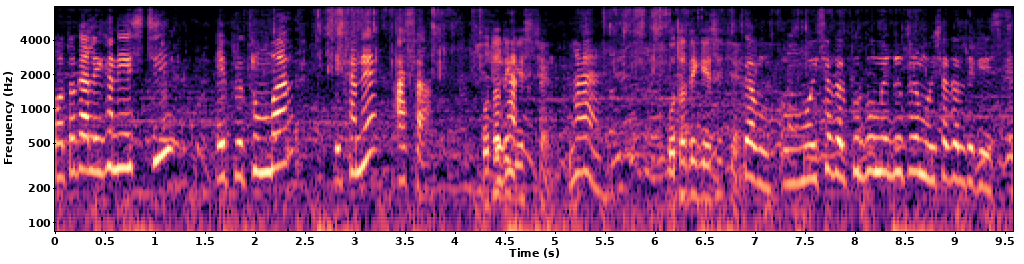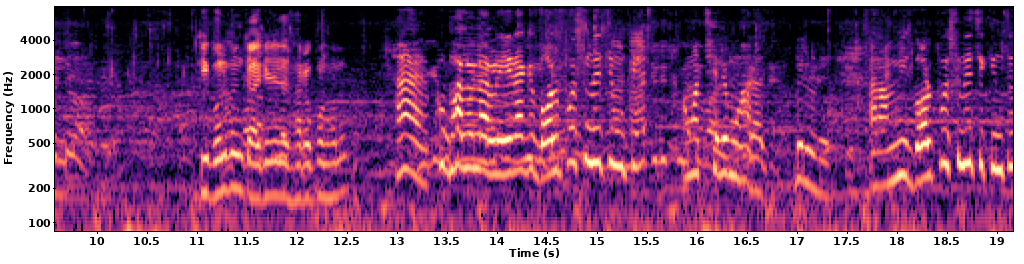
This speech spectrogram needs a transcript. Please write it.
গতকাল এখানে এসেছি এই প্রথমবার এখানে আসা। কোথা থেকে এসেছেন? হ্যাঁ। কোথা থেকে এসেছেন? মহিষাদল পূর্ব মেদিনীপুরের মহিষাদল থেকে এসেছি। কি বলবেন কালকে যে ধারোপণ হলো? হ্যাঁ খুব ভালো লাগল। এর আগে গল্প শুনেছি মুখে আমার ছেলে মহারাজ বেলুড়ে। আর আমি গল্প শুনেছি কিন্তু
